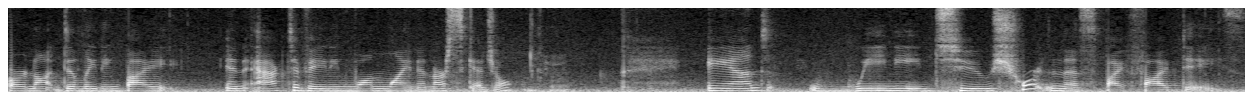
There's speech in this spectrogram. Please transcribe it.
or not deleting, by inactivating one line in our schedule. Okay. And we need to shorten this by five days.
